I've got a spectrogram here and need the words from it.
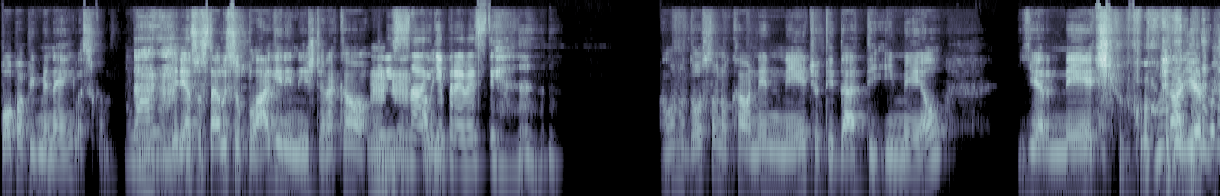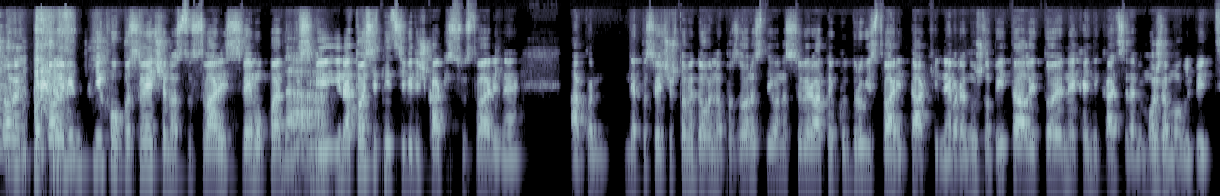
pop-up im je na engleskom. Da, da. Jer ja su stavili su plugin i ništa. Ona kao, I nisu znali Ali- gdje prevesti. ali ono doslovno kao ne, neću ti dati email, jer neću. Da, jer po tome, po tome vidiš njihovu posvećenost u stvari svemu, pa Da. mislim, i- na toj sitnici vidiš kakvi su stvari, ne? Ako ne posvećuješ tome dovoljno pozornosti, onda su vjerojatno i kod drugih stvari takvi. Ne mora nužno biti, ali to je neka indikacija da bi možda mogli biti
